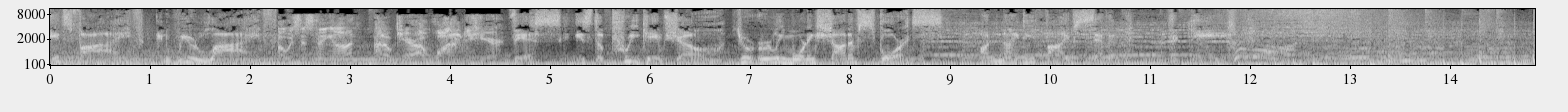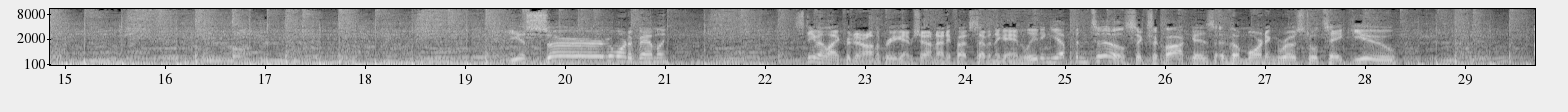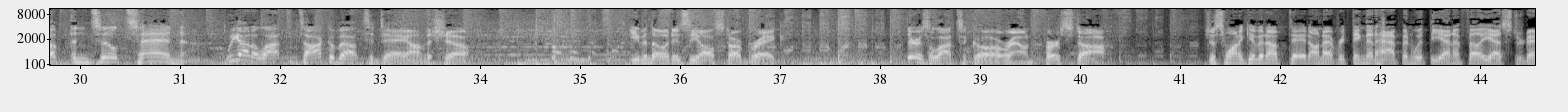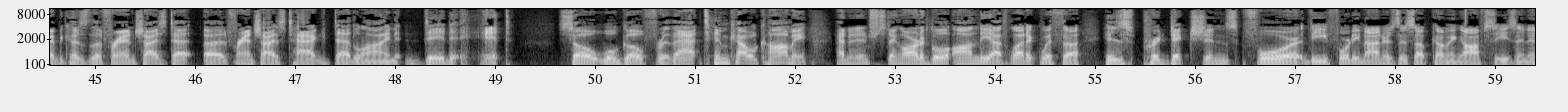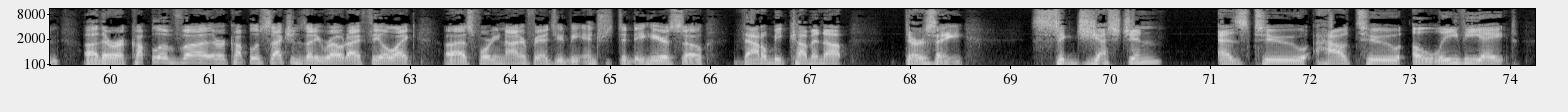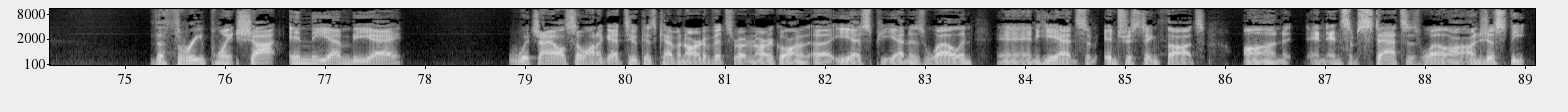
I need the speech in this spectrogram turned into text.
It's five, and we're live. Oh, is this thing on? I don't care. I want him to hear. This is the pregame show, your early morning shot of sports on 95.7 The Game. Come on! Yes, sir. Good morning, family. Steven Langford in on the pregame show, 95.7 The Game, leading you up until 6 o'clock as the morning roast will take you up until 10. We got a lot to talk about today on the show. Even though it is the All Star break, there's a lot to go around. First off, just want to give an update on everything that happened with the NFL yesterday because the franchise de- uh, franchise tag deadline did hit. So we'll go for that. Tim Kawakami had an interesting article on The Athletic with uh, his predictions for the 49ers this upcoming offseason. And uh, there are a couple of uh, there are a couple of sections that he wrote I feel like uh, as 49er fans you'd be interested to hear. So that'll be coming up. There's a suggestion as to how to alleviate the three-point shot in the NBA which I also want to get to because Kevin Arnovitz wrote an article on uh, ESPN as well, and and he had some interesting thoughts on and, and some stats as well on just the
